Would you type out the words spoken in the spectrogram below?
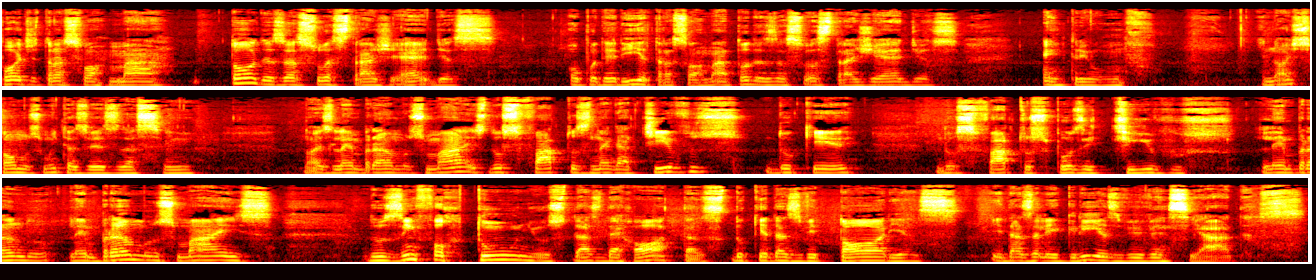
pode transformar todas as suas tragédias, ou poderia transformar todas as suas tragédias em triunfo. E nós somos muitas vezes assim. Nós lembramos mais dos fatos negativos do que dos fatos positivos. Lembrando, lembramos mais dos infortúnios, das derrotas, do que das vitórias e das alegrias vivenciadas.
